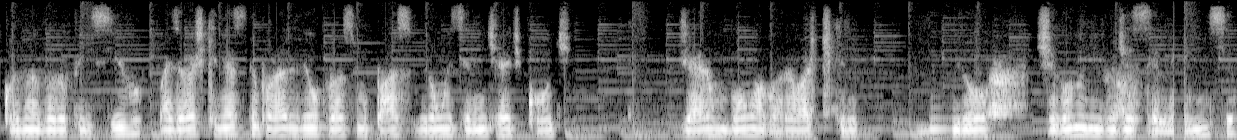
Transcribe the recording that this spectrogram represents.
coordenador ofensivo, mas eu acho que nessa temporada ele deu o próximo passo, virou um excelente head coach. Já era um bom, agora eu acho que ele virou, chegou no nível de excelência.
